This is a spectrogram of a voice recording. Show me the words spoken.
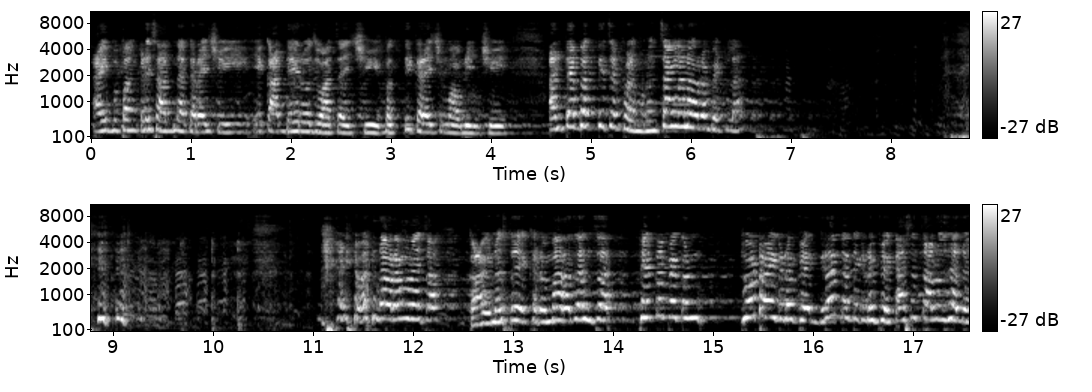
आई बापांकडे साधना करायची एक अध्याय रोज वाचायची भक्ती करायची माऊलींची. आणि त्या भक्तीचं फळ म्हणून चांगला नवरा भेटला. आणि मग नवरा म्हणायचा काय नसतं खरं महाराजांचा फेकून फेकून फोटो इकडे फेक ग्रंथ तिकडे फेक असं चालू झालं.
